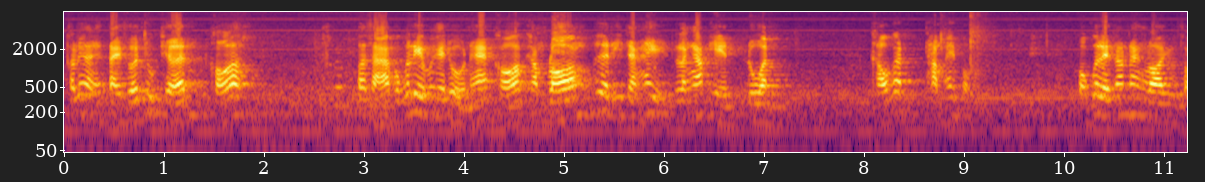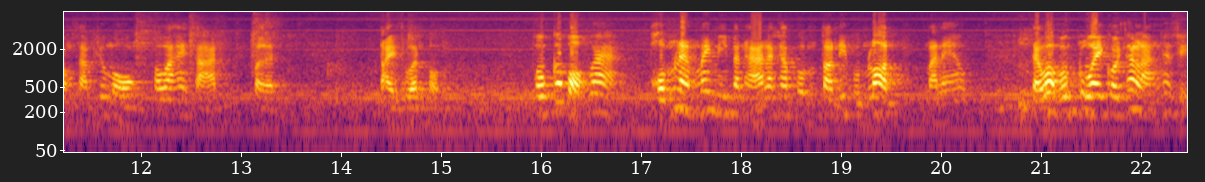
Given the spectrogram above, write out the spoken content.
เขาเรียกอะไรไต่สวนฉุกเฉิน ขอภาษาผมก็เรียกไม่เคยถูกนะฮะขอคำร้องเพื่อที่จะให้ระงับเหตุด่วน เขาก็ทำให้ผม ผมก็เลยต้องนั่งรออยู่สองสามชั่วโมง เพราะว่าให้ศาลเปิดไต่สวนผม ผมก็บอกว่า ผมน่ะไม่มีปัญหาแล้วครับ ผมตอนนี้ผมรอดมาแล้ว แต่ว่าผมกลัวคนข้างหลังน่ะสิ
